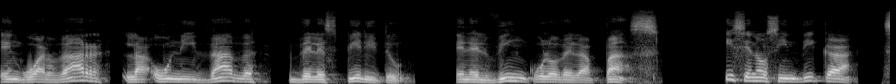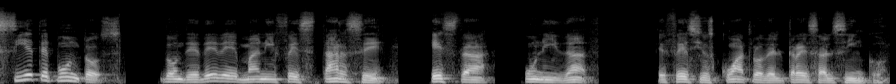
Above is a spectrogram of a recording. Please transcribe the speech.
en guardar la unidad del Espíritu en el vínculo de la paz. Y se nos indica siete puntos donde debe manifestarse esta unidad. Efesios 4 del 3 al 5.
